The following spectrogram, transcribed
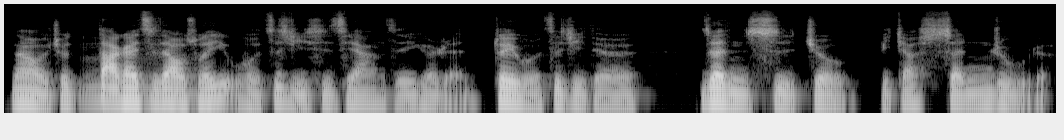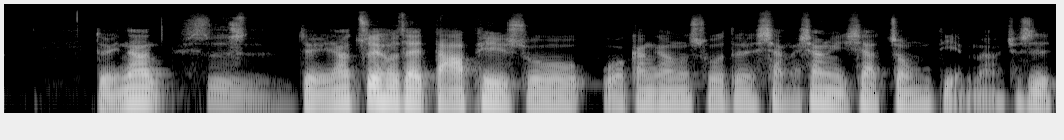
那我就大概知道说，诶，我自己是这样子一个人，对我自己的认识就比较深入了。对，那是对，那最后再搭配说我刚刚说的，想象一下终点嘛，就是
